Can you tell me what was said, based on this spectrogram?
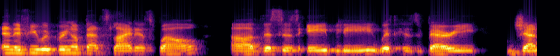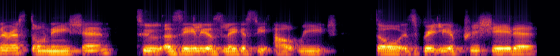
And if you would bring up that slide as well, uh, this is Abe Lee with his very generous donation to Azalea's Legacy Outreach. So it's greatly appreciated.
